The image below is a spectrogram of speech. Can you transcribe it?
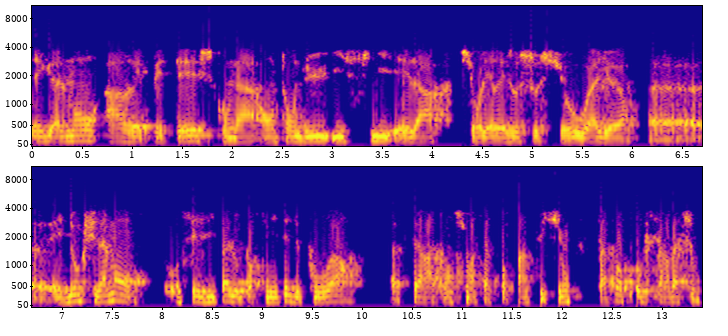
également à répéter ce qu'on a entendu ici et là sur les réseaux sociaux ou ailleurs. Euh, et donc finalement, on ne saisit pas l'opportunité de pouvoir euh, faire attention à sa propre intuition, sa propre observation.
